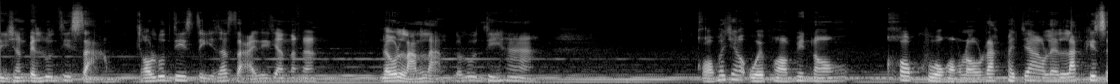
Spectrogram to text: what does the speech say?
ดิฉันเป็นรุ่นที่สาม เขารุ่นที่สี่ถ้าสายดิฉันนะคะ แล้วหลานๆก็รุ่นที่ห้าขอพระเจ้าอวยพรพี่น้องครอบครัวของเรารักพระเจ้าและรักคริสต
